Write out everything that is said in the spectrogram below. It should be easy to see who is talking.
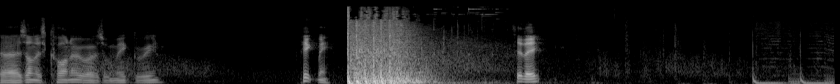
Speaker 1: Uh, he's on this corner Where's it with me, green. Pick me. See they.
